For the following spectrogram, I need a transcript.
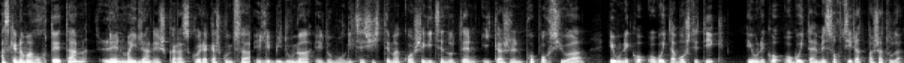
Azken hamar urteetan, lehen mailan Euskarazko erakaskuntza elebiduna edo murgiltze sistemakoa segitzen duten ikaslen proporzioa euneko ogoita bostetik euneko ogoita emezortzirat pasatu da.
